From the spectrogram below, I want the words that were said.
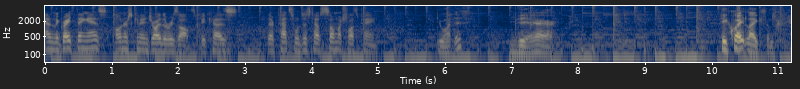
And the great thing is, owners can enjoy the results because their pets will just have so much less pain. Do you want this? There. He quite likes them.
